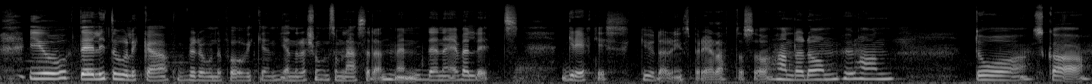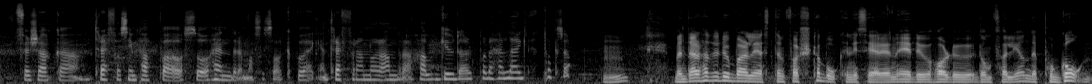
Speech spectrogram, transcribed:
Jo, det är lite olika beroende på vilken generation som läser den men den är väldigt grekisk gudarinspirerat och så handlar det om hur han då ska försöka träffa sin pappa och så händer det en massa saker på vägen. Träffar han några andra halvgudar på det här lägret också? Mm. Men där hade du bara läst den första boken i serien. Är du, har du de följande på gång?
